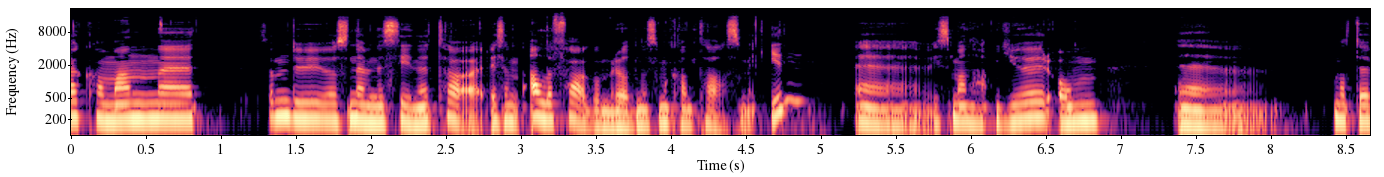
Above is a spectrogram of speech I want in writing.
da kan man, eh, som du også nevner, Stine, ta liksom alle fagområdene som kan tas med inn. Eh, hvis man gjør om eh,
